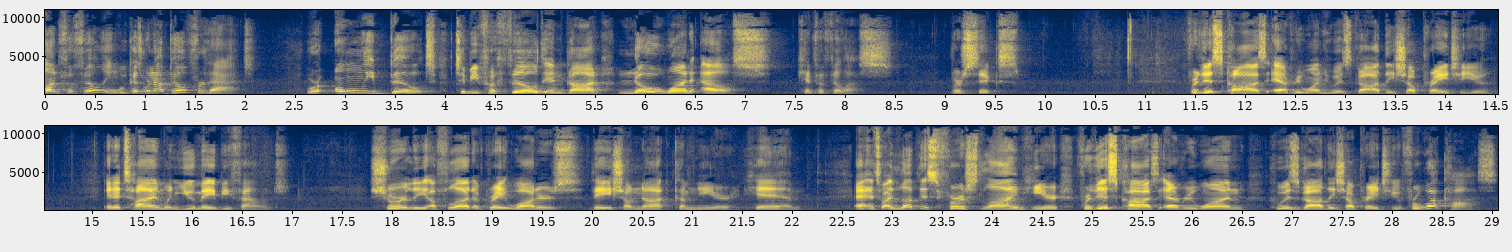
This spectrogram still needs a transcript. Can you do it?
unfulfilling because we're not built for that. We're only built to be fulfilled in God. No one else can fulfill us. Verse 6 for this cause, everyone who is godly shall pray to you in a time when you may be found. Surely a flood of great waters, they shall not come near him. And so I love this first line here. For this cause, everyone who is godly shall pray to you. For what cause?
